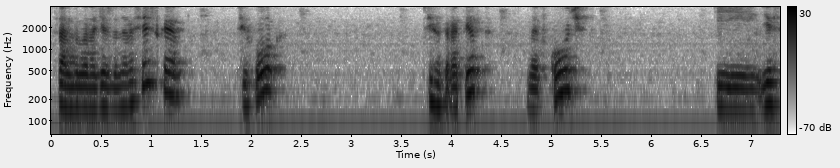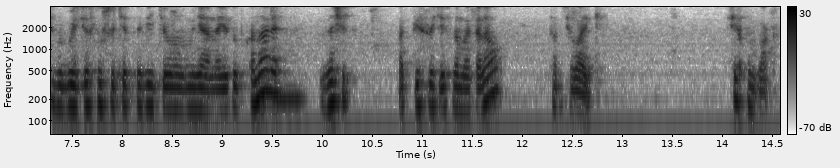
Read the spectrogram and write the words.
С вами была Надежда Новосельская, психолог, психотерапевт, лайф-коуч. И если вы будете слушать это видео у меня на YouTube-канале, значит, подписывайтесь на мой канал, ставьте лайки. Всех вам благ!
